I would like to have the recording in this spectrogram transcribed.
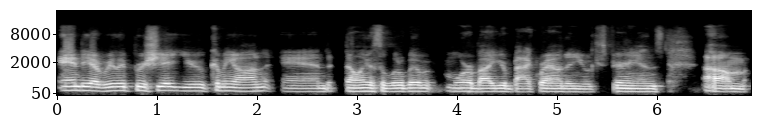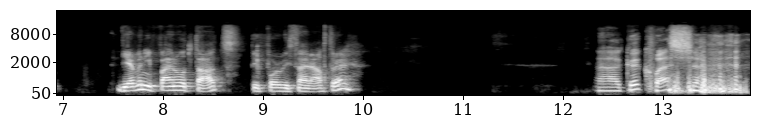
Andy, I really appreciate you coming on and telling us a little bit more about your background and your experience. Um, do you have any final thoughts before we sign off today? Uh, good question.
